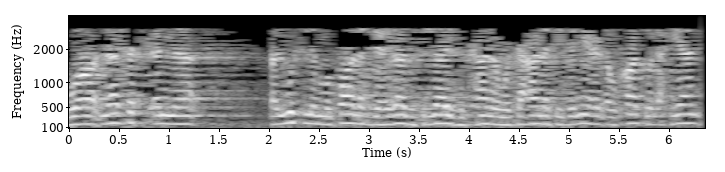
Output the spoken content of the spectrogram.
ولا شك أن المسلم مطالب بعبادة الله سبحانه وتعالى في جميع الأوقات والأحيان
